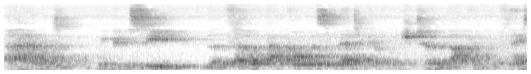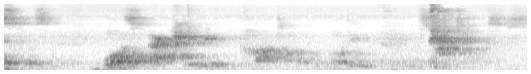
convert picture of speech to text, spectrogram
And we could see that that, that corpus hermeticum, which turned up in the Knesset, was actually part of the body of the Gnostic texts.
